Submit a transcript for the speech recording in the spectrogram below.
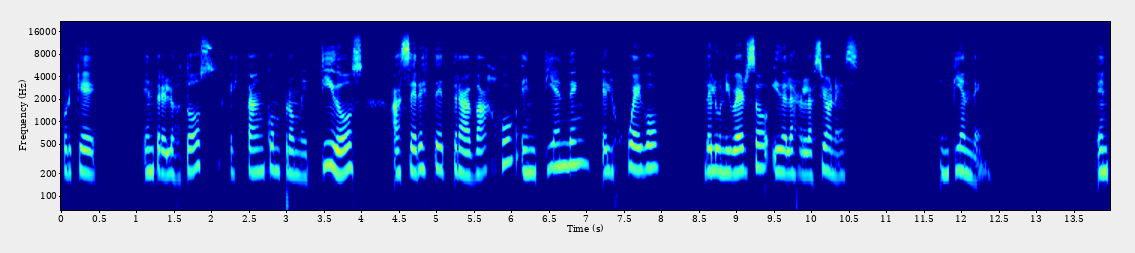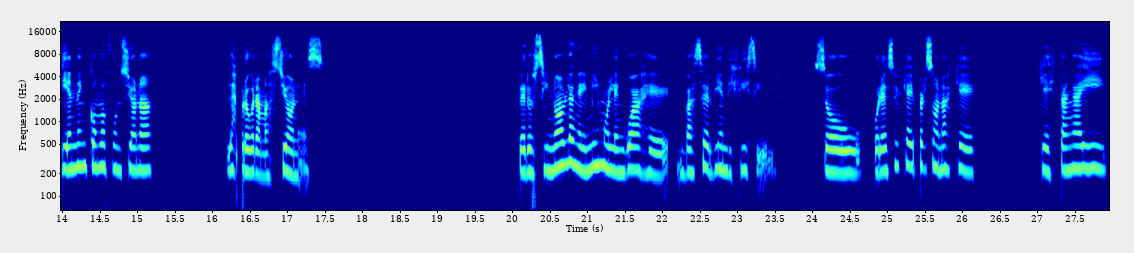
porque entre los dos están comprometidos a hacer este trabajo, entienden el juego del universo y de las relaciones. Entienden. Entienden cómo funcionan las programaciones. Pero si no hablan el mismo lenguaje, va a ser bien difícil. So, por eso es que hay personas que, que están ahí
